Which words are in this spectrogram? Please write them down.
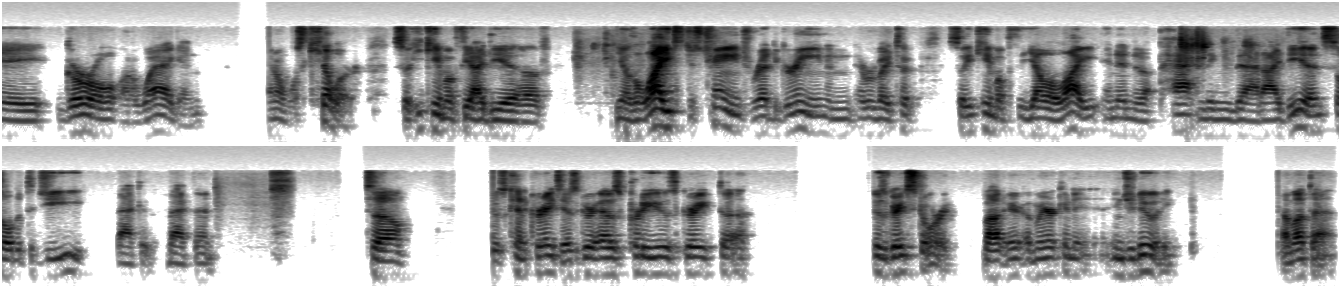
a girl on a wagon and almost kill her. So he came up with the idea of, you know, the lights just changed red to green and everybody took so he came up with the yellow light and ended up patenting that idea and sold it to GE back back then. So it was kind of crazy. It was great. It was pretty. It was a great. Uh, it was a great story about American ingenuity. How about that?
